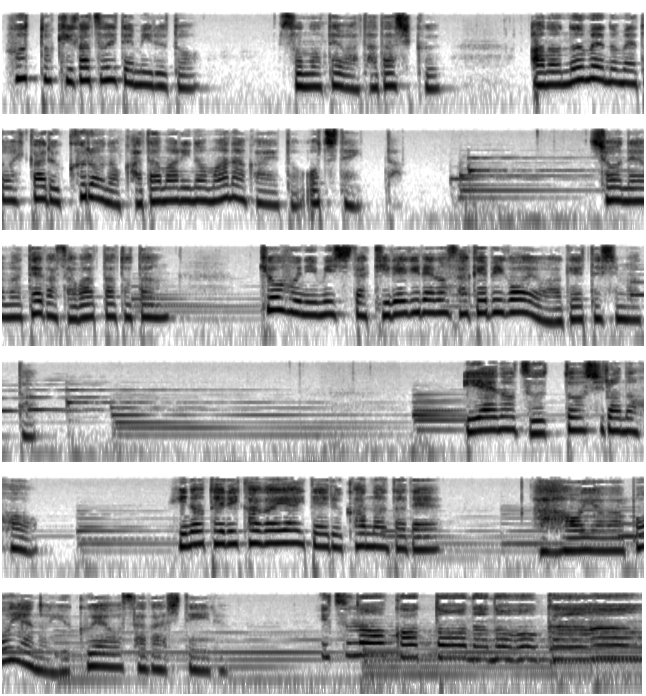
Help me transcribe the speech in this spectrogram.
ふっと気がついてみると、その手は正しく、あのぬめぬめと光る黒の塊の真中へと落ちていった。少年は手が触った途端、恐怖に満ちたキレキレの叫び声を上げてしまった。家のずっと後ろの方、日の照り輝いている彼方で、母親は坊やの行方を探している。いつのことなのか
